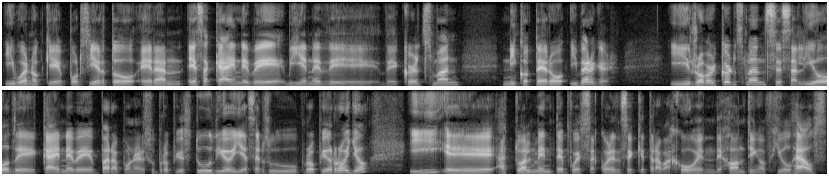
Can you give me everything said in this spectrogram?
y bueno, que por cierto, eran. Esa KNB viene de, de Kurtzman Nicotero y Berger. Y Robert Kurtzman se salió de KNB para poner su propio estudio y hacer su propio rollo. Y eh, actualmente, pues acuérdense que trabajó en The Haunting of Hill House.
